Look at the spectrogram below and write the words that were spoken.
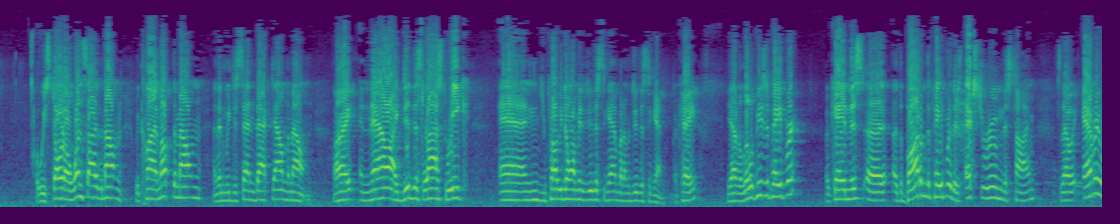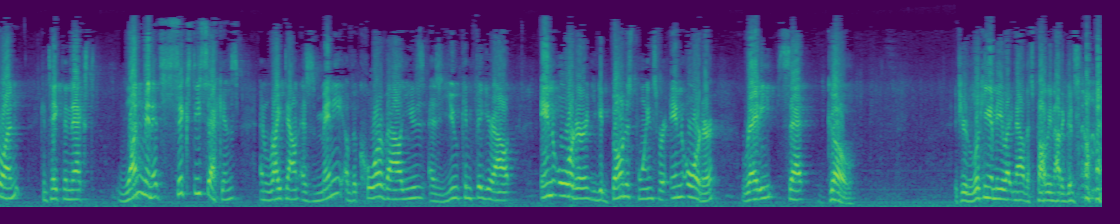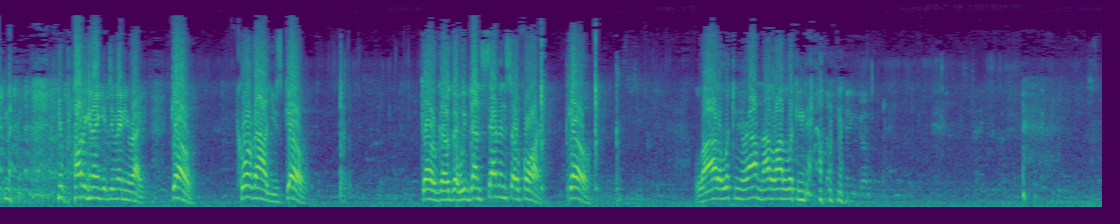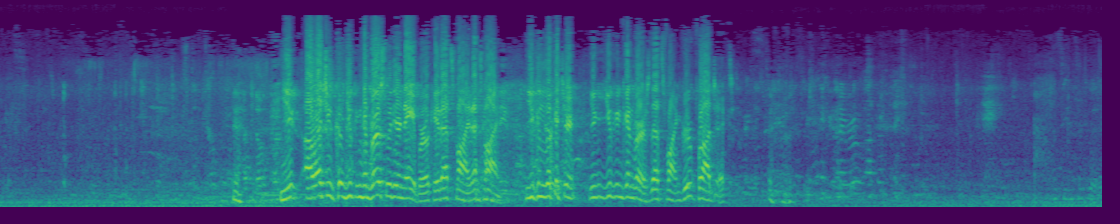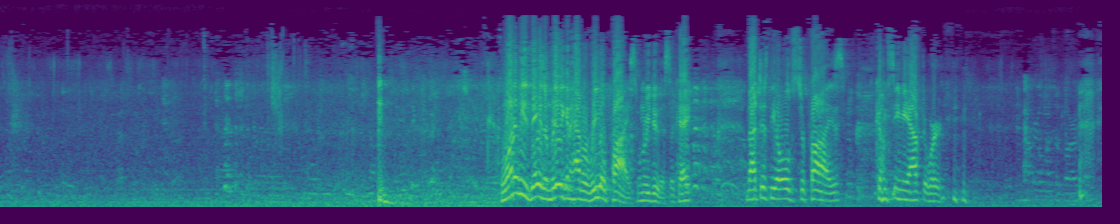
We start on one side of the mountain, we climb up the mountain, and then we descend back down the mountain. All right, and now I did this last week and you probably don't want me to do this again, but I'm going to do this again, okay? You have a little piece of paper, okay, and this, uh, at the bottom of the paper, there's extra room this time, so that way everyone can take the next 1 minute, 60 seconds, and write down as many of the core values as you can figure out in order. You get bonus points for in order. Ready, set, go. If you're looking at me right now, that's probably not a good sign. you're probably going to get too many right. Go. Core values, go. Go, go, go. We've done seven so far. Go. A lot of looking around, not a lot of looking down. you, I'll let you. You can converse with your neighbor. Okay, that's fine. That's fine. You can look at your. You, you can converse. That's fine. Group project. One of these days, I'm really going to have a real prize when we do this, okay? Not just the old surprise. Come see me afterward.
